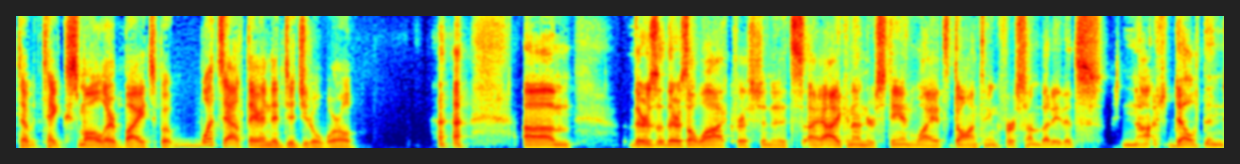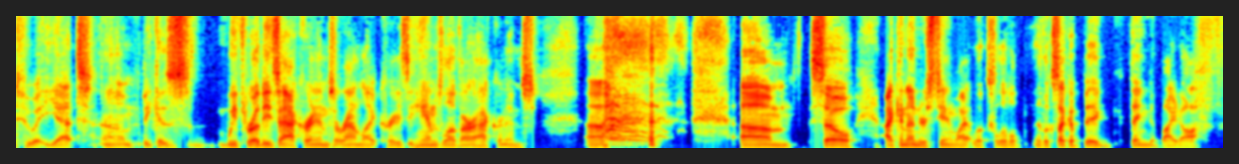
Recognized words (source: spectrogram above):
to take smaller bites. But what's out there in the digital world? um, there's there's a lot, Christian. It's I, I, can understand why it's daunting for somebody that's not delved into it yet, um, because we throw these acronyms around like crazy. Hams love our acronyms. Uh, um, so I can understand why it looks a little. It looks like a big thing to bite off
